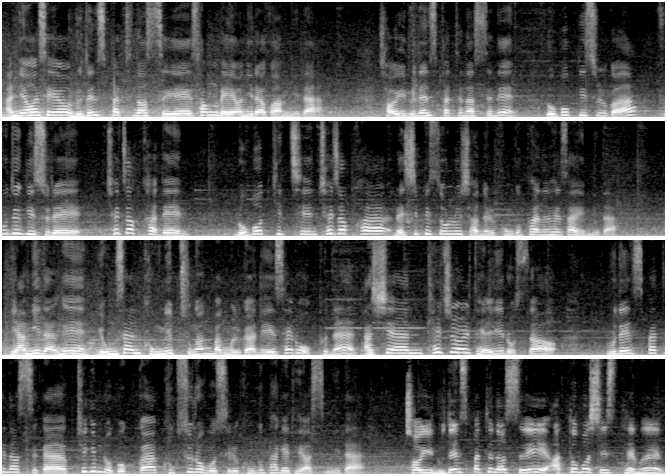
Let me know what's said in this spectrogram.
안녕하세요. 루덴스 파트너스의 성래연이라고 합니다. 저희 루덴스 파트너스는 로봇 기술과 푸드 기술에 최적화된 로봇 키친 최적화 레시피 솔루션을 공급하는 회사입니다. 야미당은 용산 국립중앙박물관에 새로 오픈한 아시안 캐주얼 델리로서 루덴스 파트너스가 튀김 로봇과 국수 로봇을 공급하게 되었습니다. 저희 루덴스 파트너스의 아토보 시스템은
